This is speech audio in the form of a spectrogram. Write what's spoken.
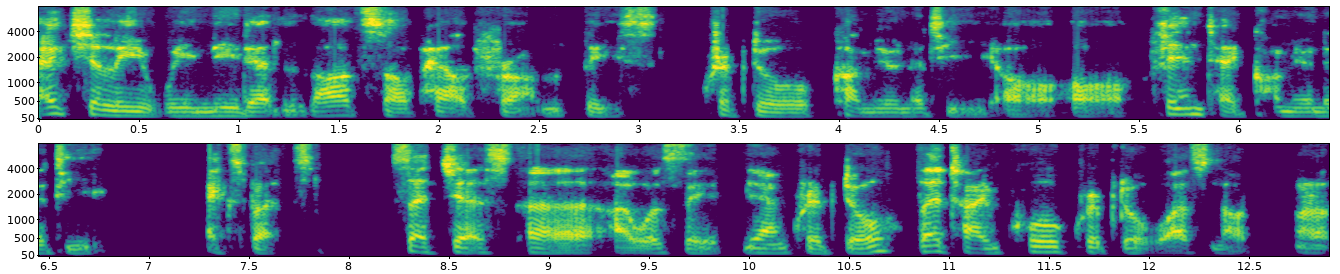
actually, we needed lots of help from these crypto community or, or fintech community experts, such as uh, I would say Young Crypto. That time, Cool Crypto was not uh,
